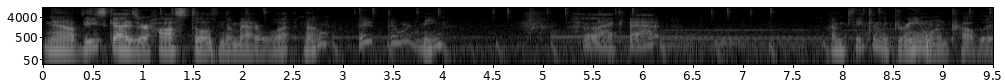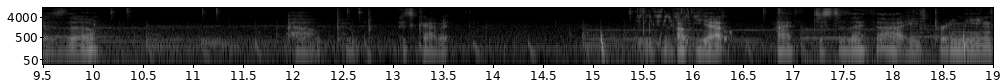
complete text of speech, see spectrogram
Now, these guys are hostile no matter what. No, they, they weren't mean. I like that. I'm thinking the green one probably is, though. Oh, poop. Let's grab it. Oh, yeah. I, just as I thought, he's pretty mean.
